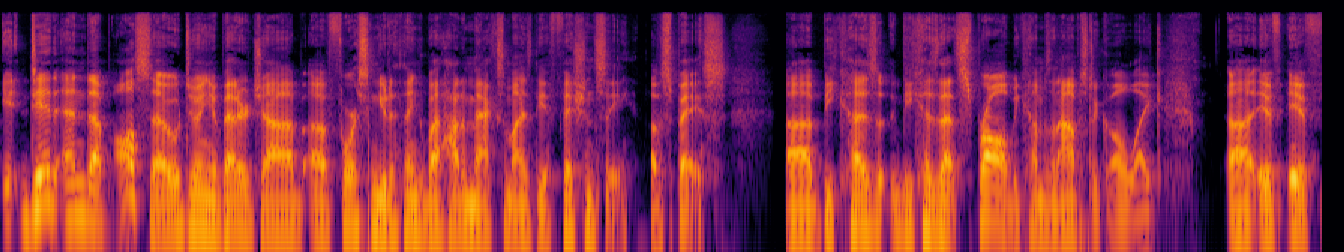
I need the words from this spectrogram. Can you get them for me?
it did end up also doing a better job of forcing you to think about how to maximize the efficiency of space, uh, because because that sprawl becomes an obstacle. Like uh, if if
